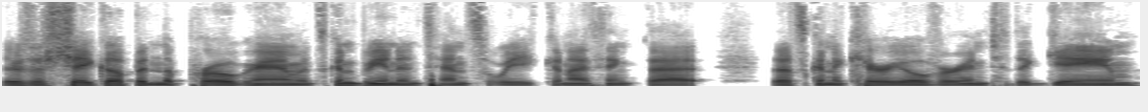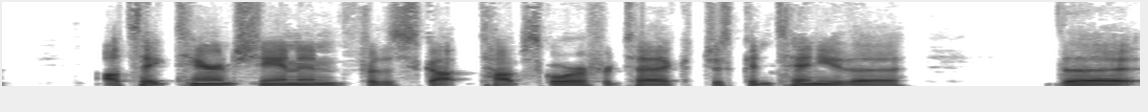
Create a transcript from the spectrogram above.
There's a shakeup in the program. It's going to be an intense week, and I think that that's going to carry over into the game. I'll take Terrence Shannon for the top scorer for Tech. Just continue the the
